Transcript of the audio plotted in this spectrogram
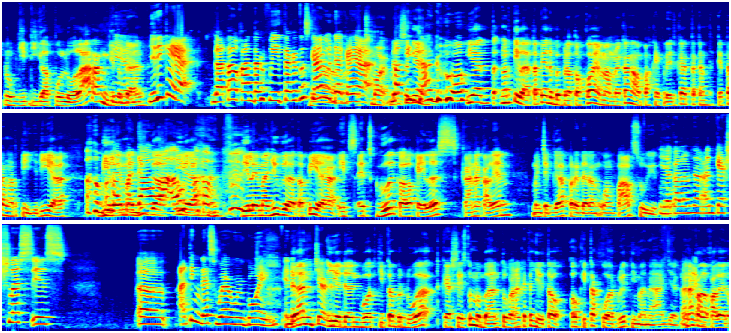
rugi 30 dolaran gitu Iya. kan Jadi kayak nggak tahu counterfeiter itu sekarang Wow, udah kayak makin again. jago. Iya, ngerti lah. Tapi ada beberapa toko emang mereka nggak mau pakai kredit card, kan kita ngerti. Jadi ya dilema juga, oh, iya, dilema juga. Tapi ya it's it's good kalau cashless karena kalian mencegah peredaran uang palsu gitu. Ya kalau misalkan cashless is uh, I think that's where we're going in dan the future. iya dan buat kita berdua cashless itu membantu karena kita jadi tahu oh kita keluar duit di mana aja. Karena Iya. kalau kalian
